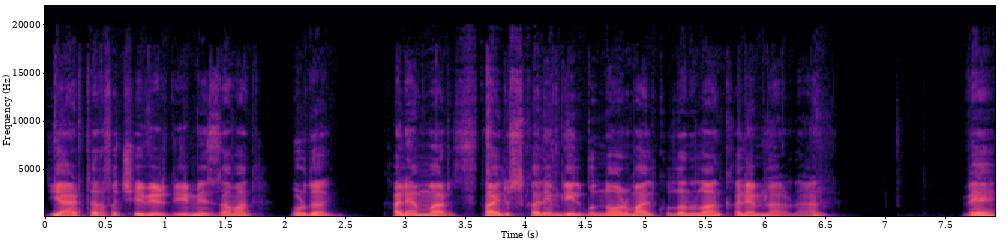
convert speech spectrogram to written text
Diğer tarafa çevirdiğimiz zaman burada kalem var. Stylus kalem değil. Bu normal kullanılan kalemlerden. Ve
